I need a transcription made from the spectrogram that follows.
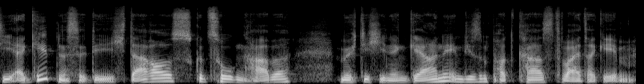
Die Ergebnisse, die ich daraus gezogen habe, möchte ich Ihnen gerne in diesem Podcast weitergeben.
